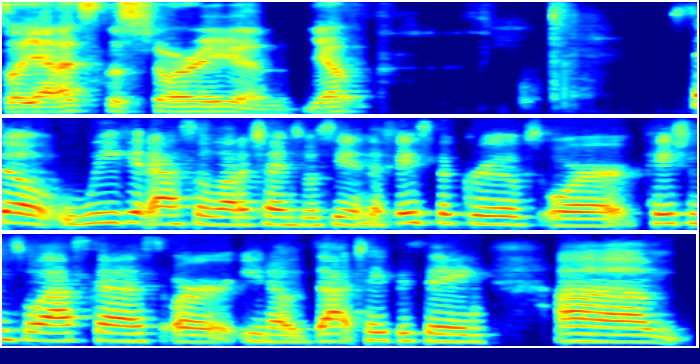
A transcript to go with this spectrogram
so yeah, that's the story. And yep. So we get asked a lot of times, we'll see it in the Facebook groups or patients will ask us or, you know, that type of thing. Um,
